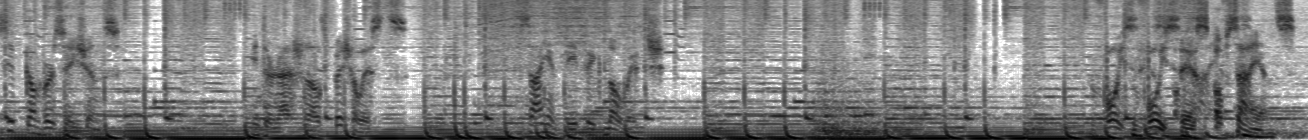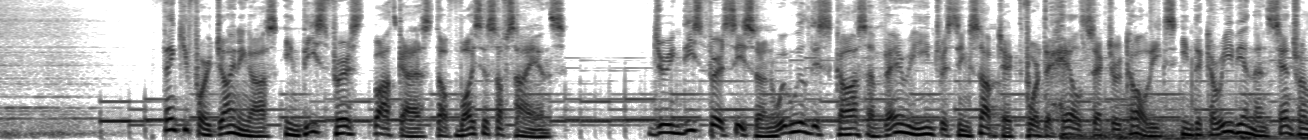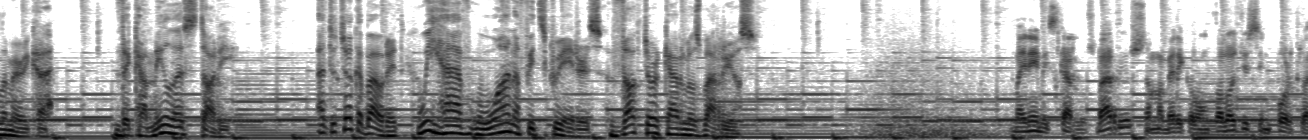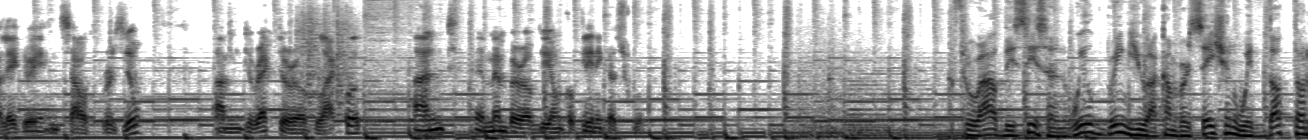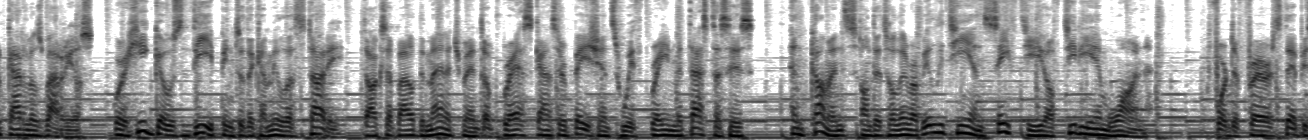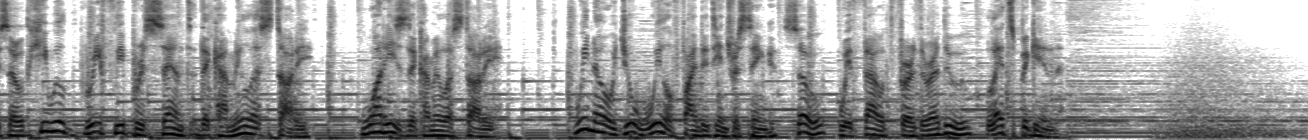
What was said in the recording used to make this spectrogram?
exclusive conversations, international specialists, scientific knowledge. Voices, Voices of Science. Thank you for joining us in this first podcast of Voices of Science. During this first season, we will discuss a very interesting subject for the health sector colleagues in the Caribbean and Central America the KAMILLA Study. And to talk about it, we have one of its creators, Dr. Carlos Barrios. My name is Carlos Barrios. I'm a medical oncologist in Porto Alegre in South Brazil. I'm director of LACO and a member of the Oncoclínicas group. Throughout this season, we'll bring you a conversation with Dr. Carlos Barrios, where he goes deep into the KAMILLA study, talks about the management of breast cancer patients with brain metastasis, and comments on the tolerability and safety of TDM1. For the first episode, he will briefly present the KAMILLA study. What is the KAMILLA study? We know you will find it interesting, so without further ado, let's begin.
